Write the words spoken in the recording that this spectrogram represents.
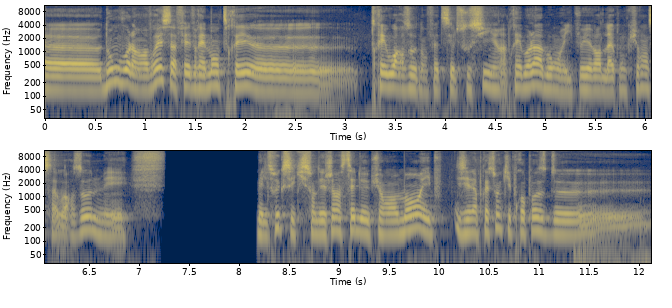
Euh, donc voilà, en vrai, ça fait vraiment très, très Warzone, en fait, c'est le souci. hein. Après, voilà, bon, il peut y avoir de la concurrence à Warzone, mais. Mais le truc, c'est qu'ils sont déjà installés depuis un moment et j'ai l'impression qu'ils proposent de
